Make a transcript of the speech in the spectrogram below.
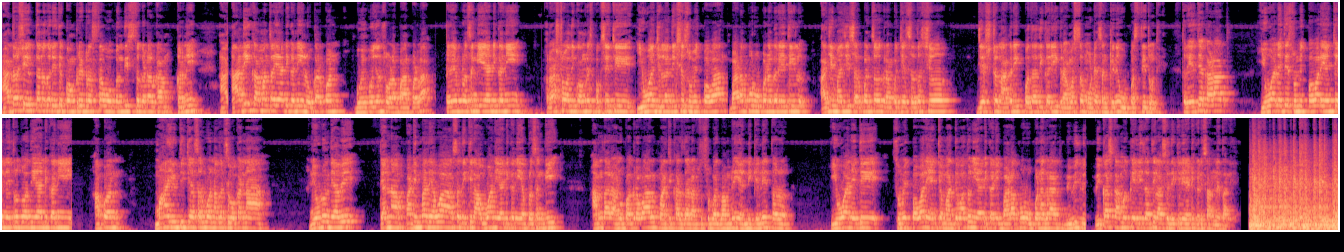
आदर्श एकता नगर येथे कॉन्क्रीट रस्ता व बंदिस्त गटार काम करणे आदी कामांचा या ठिकाणी लोकार्पण भूमिपूजन सोहळा पार पडला. तर या प्रसंगी या ठिकाणी राष्ट्रवादी काँग्रेस पक्षाचे युवा जिल्हाध्यक्ष सुमित पवार बाळापूर उपनगर येथील आजी माजी सरपंच ग्रामपंचायत सदस्य ज्येष्ठ नागरिक पदाधिकारी ग्रामस्थ मोठ्या संख्येने उपस्थित होते. तर येत्या काळात युवा नेते सुमित पवार यांच्या नेतृत्वात या ठिकाणी आपण महायुतीच्या सर्व नगरसेवकांना निवडून द्यावे त्यांना पाठिंबा द्यावा असं देखील आव्हान या ठिकाणी या प्रसंगी आमदार अनुप अग्रवाल माजी खासदार डॉक्टर सुभाष भामरे यांनी केले. तर युवा नेते सुमित पवार यांच्या माध्यमातून या ठिकाणी बाळापूर उपनगरात विविध विकास कामं केली जातील असे देखील या ठिकाणी सांगण्यात आले.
